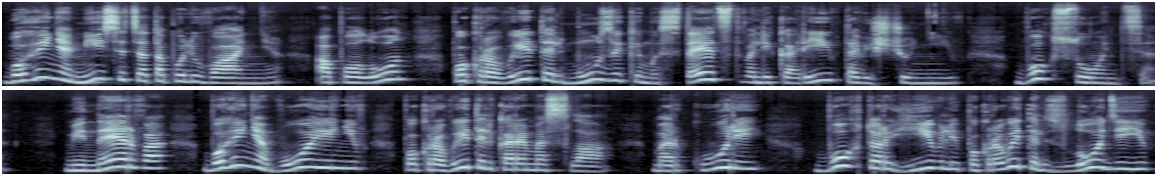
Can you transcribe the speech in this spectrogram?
богиня місяця та полювання, Аполлон покровитель музики, мистецтва, лікарів та віщунів, бог сонця, Мінерва богиня воїнів, покровителька ремесла, Меркурій бог торгівлі, покровитель злодіїв,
